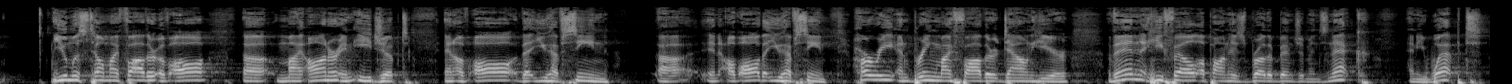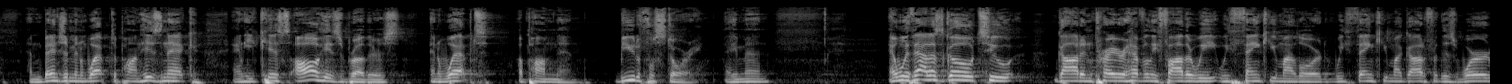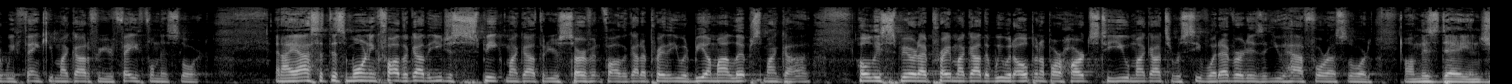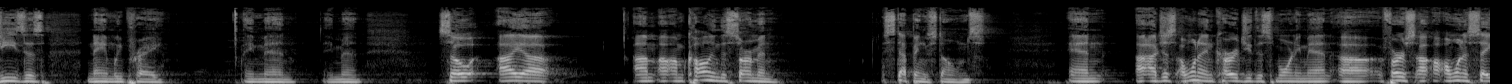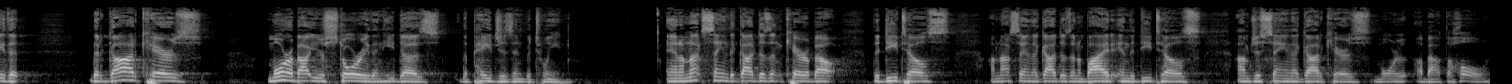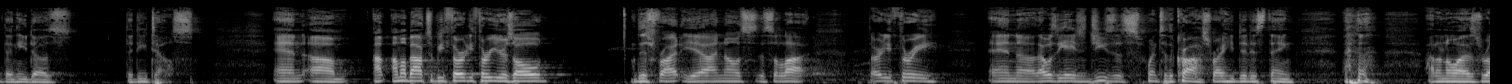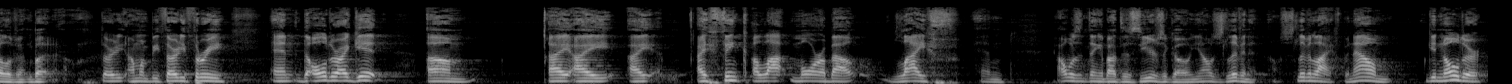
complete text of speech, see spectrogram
You must tell my father of all uh, my honor in Egypt and of all that you have seen, uh, and of all that you have seen. Hurry and bring my father down here. Then he fell upon his brother Benjamin's neck, and he wept, and Benjamin wept upon his neck, and he kissed all his brothers and wept upon them. Beautiful story. Amen. And with that, let's go to God in prayer. Heavenly Father, we, we thank you, my Lord. We thank you, my God, for this word. We thank you, my God, for your faithfulness, Lord. And I ask that this morning, Father God, that you just speak, my God, through your servant, Father God. I pray that you would be on my lips, my God. Holy Spirit, I pray, my God, that we would open up our hearts to you, my God, to receive whatever it is that you have for us, Lord, on this day. In Jesus' name we pray. Amen. Amen. So I, uh, I'm, I'm calling the sermon Stepping Stones. And I just I want to encourage you this morning, man. Uh, first, I, I want to say that that God cares more about your story than He does the pages in between. And I'm not saying that God doesn't care about the details. I'm not saying that God doesn't abide in the details. I'm just saying that God cares more about the whole than He does the details. And um, I'm about to be 33 years old this Friday. Yeah, I know it's, it's a lot. 33. And uh, that was the age Jesus went to the cross, right? He did his thing. I don't know why it's relevant, but 30, I'm going to be 33. And the older I get, um, I, I, I, I think a lot more about life. And I wasn't thinking about this years ago. You know, I was just living it. I was just living life. But now I'm getting older,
